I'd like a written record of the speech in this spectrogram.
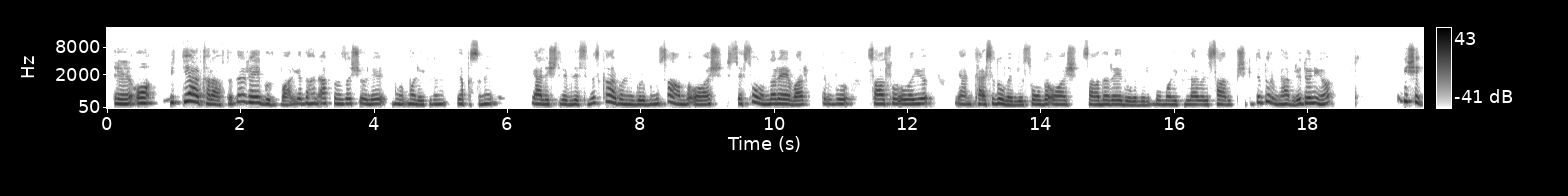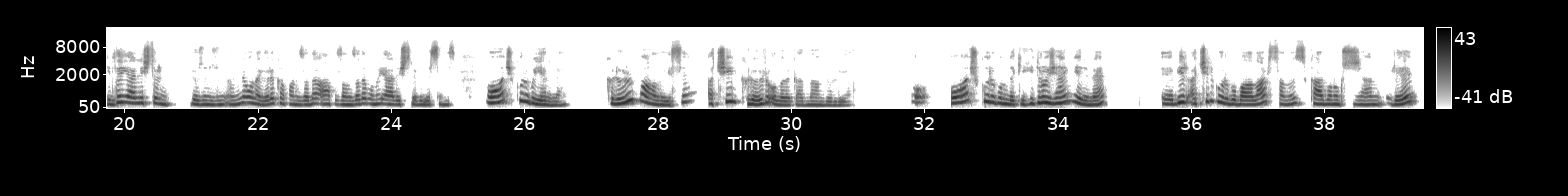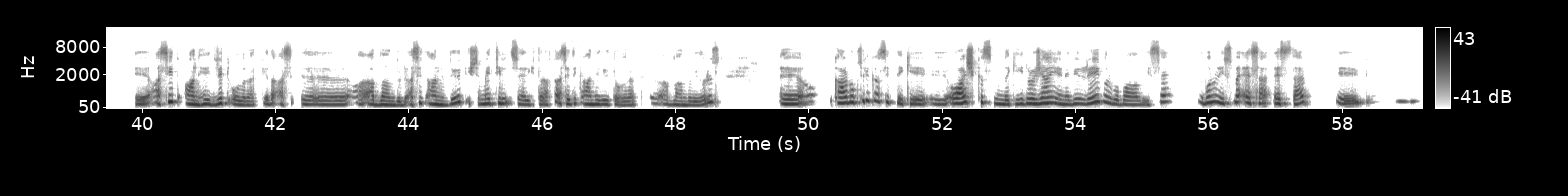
E, o bir diğer tarafta da R grup var ya da hani aklınıza şöyle bu molekülün yapısını yerleştirebilirsiniz. Karbonil grubunun sağında OH, işte solunda R var. Tabii bu sağ sol olayı yani tersi de olabilir. Solda OH, sağda R de olabilir. Bu moleküller böyle sabit bir şekilde durmuyor. Habire dönüyor. Bir şekilde yerleştirin gözünüzün önüne. Ona göre kafanıza da, hafızanıza da bunu yerleştirebilirsiniz. OH grubu yerine klorür bağlı ise açil klorür olarak adlandırılıyor. O, OH grubundaki hidrojen yerine e, bir açil grubu bağlarsanız karbon oksijen R e, asit anhidrit olarak ya da as, e, adlandırılıyor. Asit anhidrit işte metil her tarafta asetik anhidrit olarak e, adlandırıyoruz. E, karboksilik asitteki e, OH kısmındaki hidrojen yerine bir R grubu bağlı ise e, bunun ismi ester. E,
